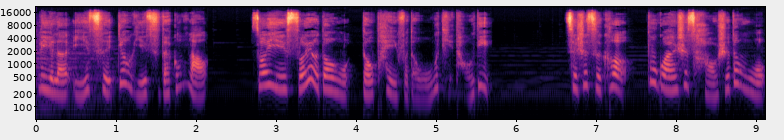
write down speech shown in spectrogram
立了一次又一次的功劳，所以所有动物都佩服得五体投地。此时此刻。不管是草食动物、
